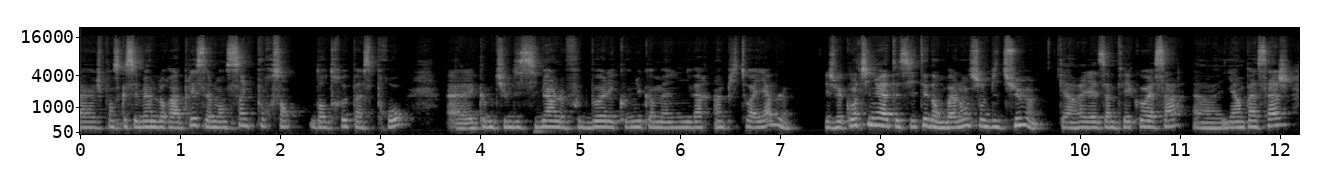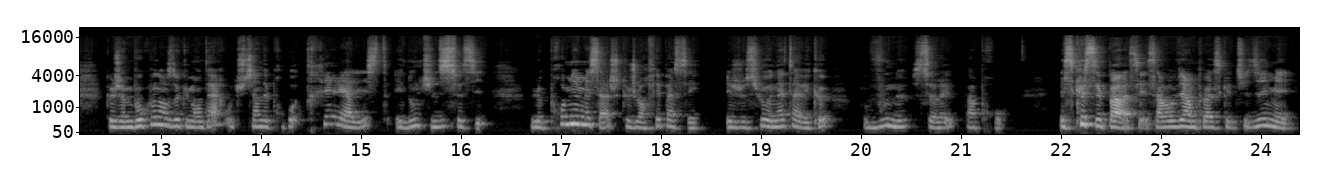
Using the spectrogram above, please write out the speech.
euh, je pense que c'est bien de le rappeler, seulement 5% d'entre eux passent pro. Euh, comme tu le dis si bien, le football est connu comme un univers impitoyable. Et je vais continuer à te citer dans Ballon sur bitume, car ça me fait écho à ça. Euh, il y a un passage que j'aime beaucoup dans ce documentaire où tu tiens des propos très réalistes, et donc tu dis ceci. Le premier message que je leur fais passer, et je suis honnête avec eux, vous ne serez pas pro. Est-ce que c'est pas, ça revient un peu à ce que tu dis, mais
